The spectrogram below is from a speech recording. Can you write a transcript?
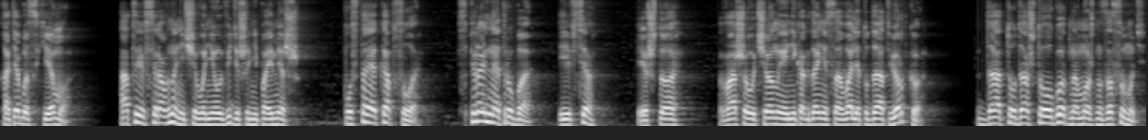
хотя бы схему. А ты все равно ничего не увидишь и не поймешь. Пустая капсула, спиральная труба, и все. И что, ваши ученые никогда не совали туда отвертку? Да туда что угодно можно засунуть.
